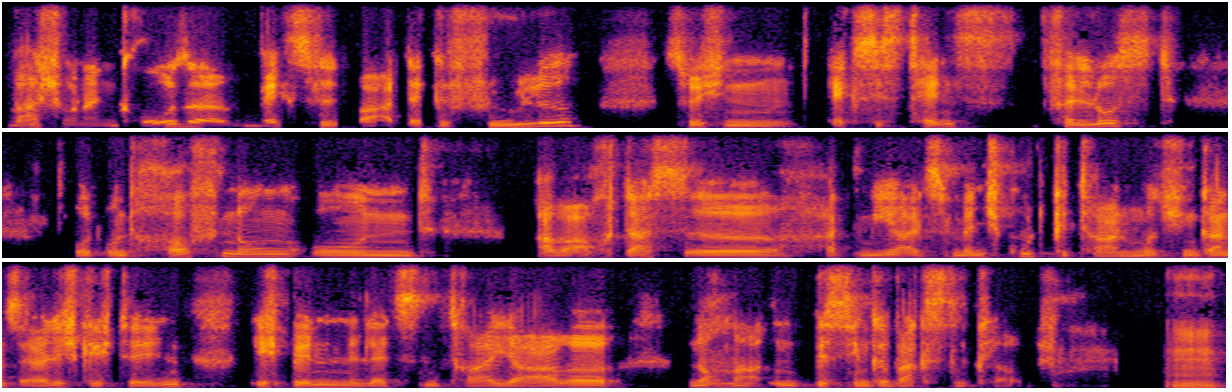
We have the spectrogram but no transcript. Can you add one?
war schon ein großer Wechselbad der Gefühle zwischen Existenzverlust und, und Hoffnung und aber auch das äh, hat mir als Mensch gut getan, muss ich Ihnen ganz ehrlich gestehen. Ich bin in den letzten drei Jahren noch mal ein bisschen gewachsen, glaube ich. Mhm.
